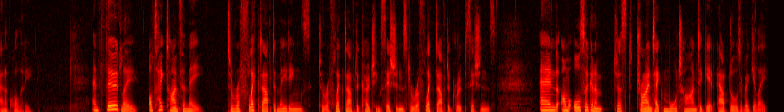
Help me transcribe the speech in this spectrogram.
and equality. And thirdly, I'll take time for me to reflect after meetings, to reflect after coaching sessions, to reflect after group sessions. And I'm also going to just try and take more time to get outdoors regularly,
